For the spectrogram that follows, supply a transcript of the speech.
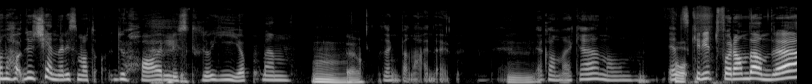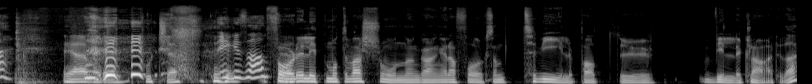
man har, Du kjenner liksom at du har lyst til å gi opp, men Mm. Ja. så tenker på, nei, det, det, det kan jeg ikke. Noen, et skritt foran det andre. ja, fortsett. Ikke sant? Får du litt motivasjon noen ganger av folk som tviler på at du ville klare det?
